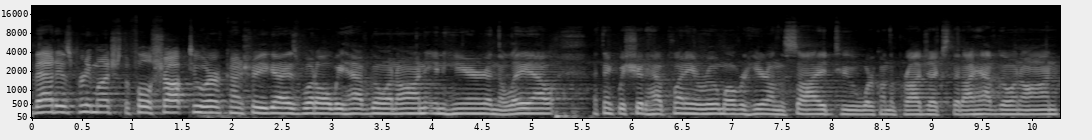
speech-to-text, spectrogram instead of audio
that is pretty much the full shop tour. Kind of show you guys what all we have going on in here and the layout. I think we should have plenty of room over here on the side to work on the projects that I have going on.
